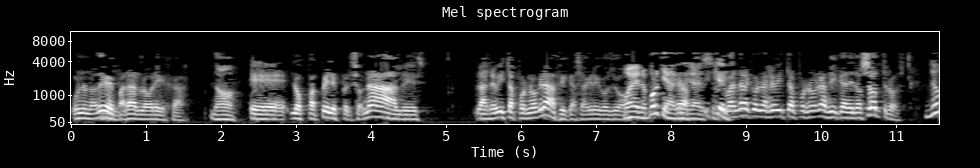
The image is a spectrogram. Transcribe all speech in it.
Uno no debe parar la oreja. No. Eh, los papeles personales, las revistas pornográficas, agrego yo. Bueno, ¿por qué agrega Ah, eso? ¿Y qué? ¿Va a andar con las revistas pornográficas de los otros? No,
